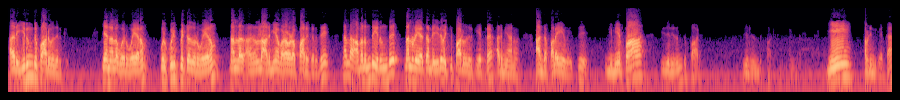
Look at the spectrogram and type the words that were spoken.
அதுல இருந்து பாடுவதற்கு. ஏன் நல்ல ஒரு உயரம் ஒரு குறிப்பிட்டது ஒரு உயரம் நல்ல நல்ல அருமையா வளவழப்பா இருக்கிறது. நல்ல அமர்ந்து இருந்து நல்லுடைய தன்னுடைய இதை வச்சு பாடுவதற்கு ஏற்ற அருமையான அந்த பலையை வைத்து இனிமேப்பா இதிலிருந்து பாடு. இதிலிருந்து பாடு. ஏன்? அப்படின்னு கேட்டா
